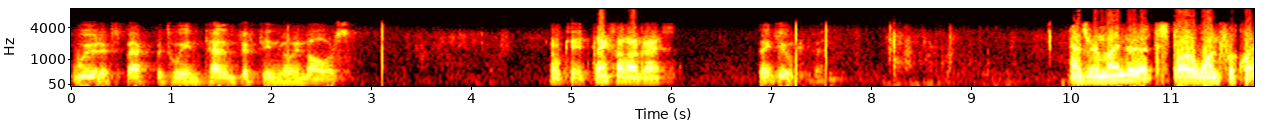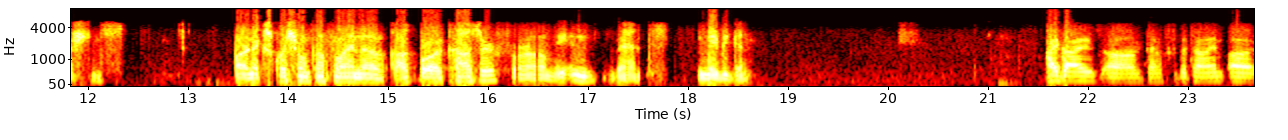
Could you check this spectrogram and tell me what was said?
we would expect between 10 million and 15 million dollars. Okay. Thanks a lot, guys. Thank you. As a reminder, that's star one for questions. Our next question will come from the line of Akbar Kazir from Eaton Vance. You may begin. Hi, guys. Um, thanks for the time. Uh,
